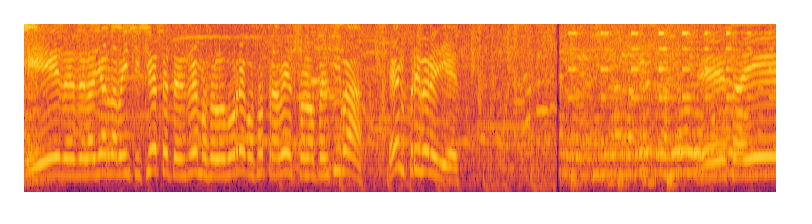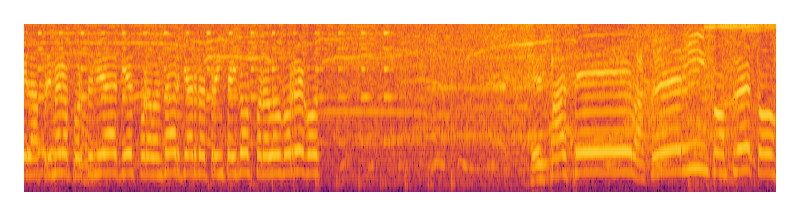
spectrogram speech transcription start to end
Y desde la yarda 27 tendremos a los borregos otra vez con la ofensiva en primero y 10. Es ahí la primera oportunidad, 10 por avanzar, yarda 32 para los borregos. El pase va a ser incompleto.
